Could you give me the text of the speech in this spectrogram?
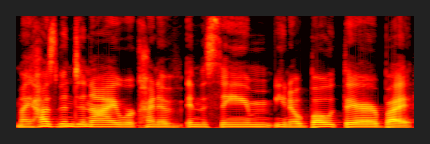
my husband and I were kind of in the same, you know, boat there, but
